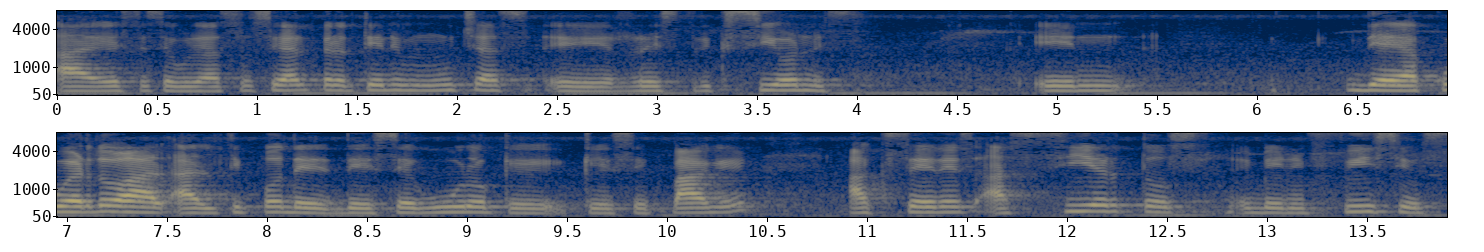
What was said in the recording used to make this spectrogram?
a esta seguridad social, pero tiene muchas eh, restricciones en, de acuerdo al, tipo de, seguro que, se pague, accedes a ciertos beneficios,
